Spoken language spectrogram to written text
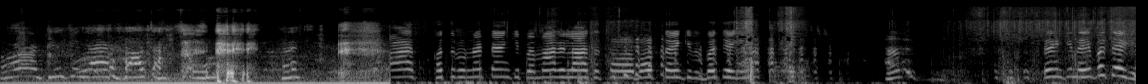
हाँ, ठीक है है। खतरो ना टैंकी पे मारे ला तो बहुत टैंकी पे बचेगी ना। हाँ? टैंकी नहीं बचेगी।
